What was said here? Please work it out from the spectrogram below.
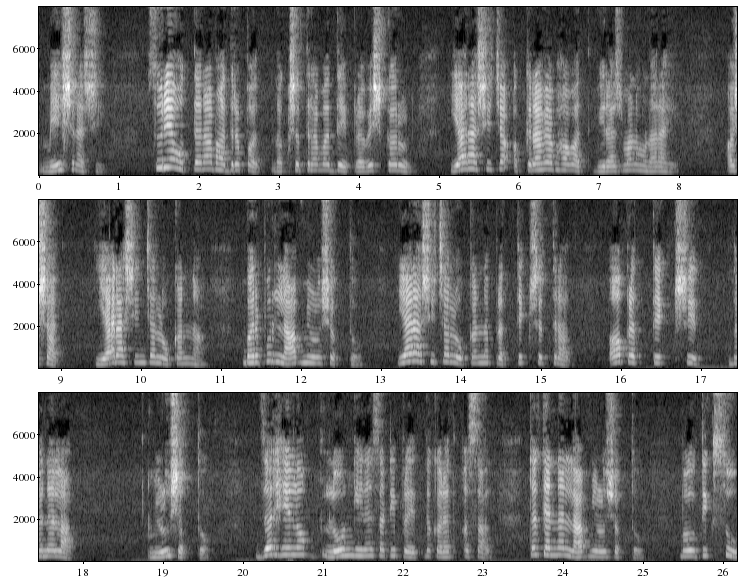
मेष राशी. सूर्य उत्तरा भाद्रपद नक्षत्रामध्ये प्रवेश करून या राशीच्या अकराव्या भावात विराजमान होणार आहे. अशात या राशींच्या लोकांना भरपूर लाभ मिळू शकतो. या राशीच्या लोकांना प्रत्येक क्षेत्रात अप्रत्यक्षित धनलाभ मिळू शकतो. जर हे लोक लोन घेण्यासाठी प्रयत्न करत असाल तर त्यांना लाभ मिळू शकतो. भौतिक सुख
